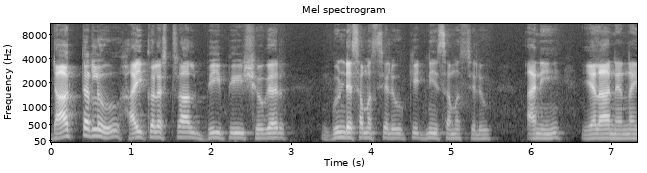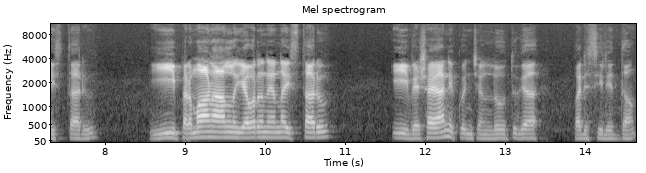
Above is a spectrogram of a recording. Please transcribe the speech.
డాక్టర్లు హై కొలెస్ట్రాల్ బీపీ షుగర్ గుండె సమస్యలు కిడ్నీ సమస్యలు అని ఎలా నిర్ణయిస్తారు? ఈ ప్రమాణాలను ఎవరు నిర్ణయిస్తారు? ఈ విషయాన్ని కొంచెం లోతుగా పరిశీలిద్దాం.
